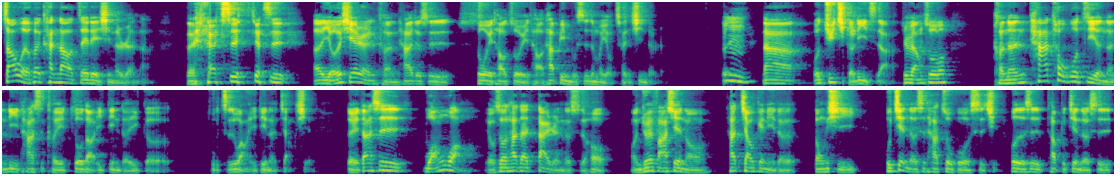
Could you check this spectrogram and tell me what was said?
稍微会看到这类型的人啊，对，但是就是呃，有一些人可能他就是说一套做一套，他并不是这么有诚信的人。对嗯那我举几个例子啊，就比方说，可能他透过自己的能力，他是可以做到一定的一个组织网、一定的奖衔，对。但是往往有时候他在带人的时候，哦，你就会发现哦，他教给你的东西，不见得是他做过的事情，或者是他不见得是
